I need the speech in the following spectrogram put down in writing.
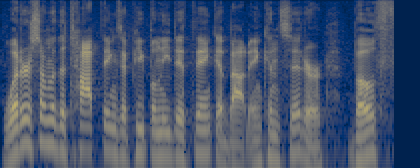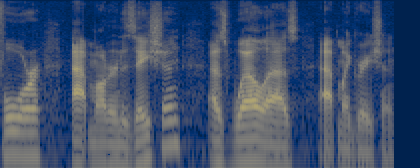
what are some of the top things that people need to think about and consider, both for app modernization as well as app migration?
